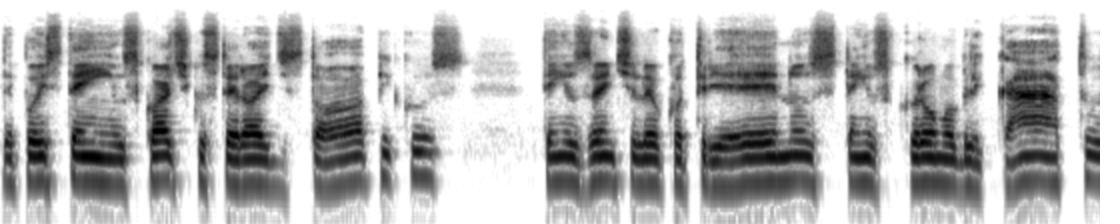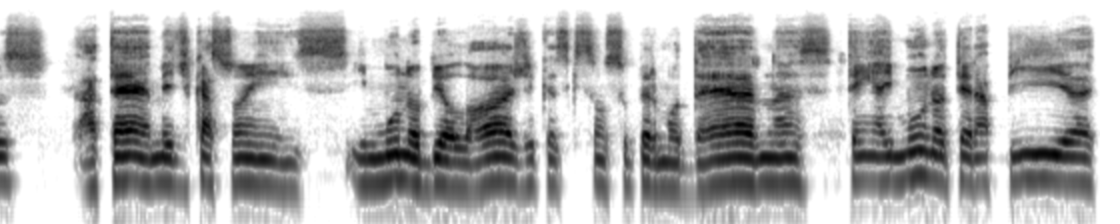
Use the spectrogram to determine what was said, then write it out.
depois tem os corticosteroides tópicos, tem os antileucotrienos, tem os cromoglicatos, até medicações imunobiológicas que são super modernas, tem a imunoterapia,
